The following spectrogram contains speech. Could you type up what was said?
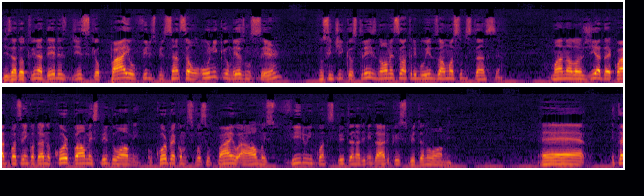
Diz a doutrina deles diz que o Pai, o Filho e o Espírito Santo são o único e o mesmo ser, no sentido que os três nomes são atribuídos a uma substância. Uma analogia adequada pode ser encontrada no corpo, alma e espírito do homem. O corpo é como se fosse o Pai, a alma o Filho, enquanto o espírito é na divindade, o que o espírito é no homem. É, então,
